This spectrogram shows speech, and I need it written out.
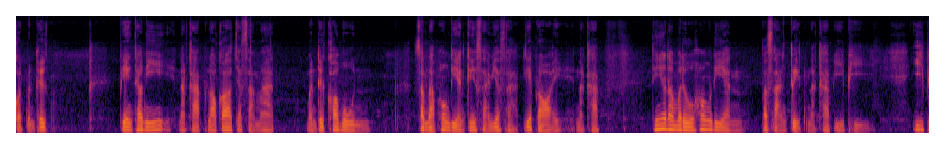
กดบันทึก เพียงเท่านี้นะครับ เราก็จะสามารถบันทึกข้อมูลสำหรับห้องเรียนคณิตศาสตร์วิทยาศาสตร์เรียบร้อยนะครับ ทีนี้เรามาดูห้องเรียนภาษาอังกฤษนะครับ EP EP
